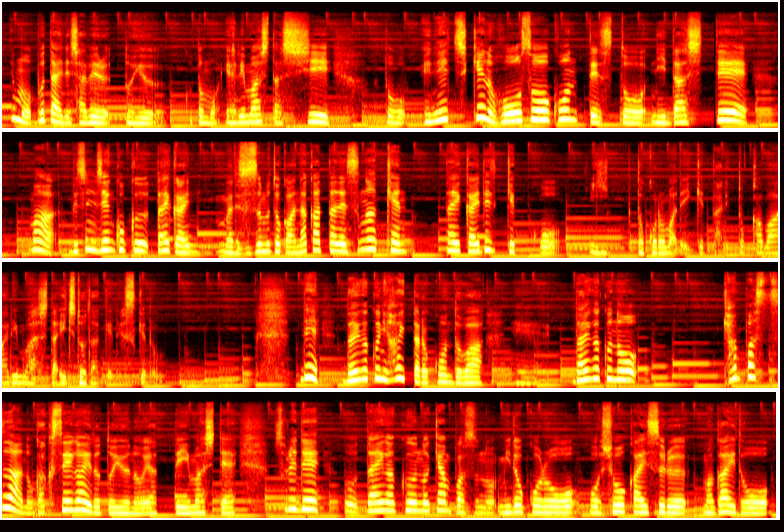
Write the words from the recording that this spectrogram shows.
でも舞台で喋るということもやりましたしあと NHK の放送コンテストに出してまあ別に全国大会まで進むとかはなかったですが県大会で結構いいところまで行けたりとかはありました一度だけですけど。で大学に入ったら今度は、えー、大学のキャンパスツアーの学生ガイドというのをやっていましてそれで大学のキャンパスの見どころを紹介する、まあ、ガイドを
